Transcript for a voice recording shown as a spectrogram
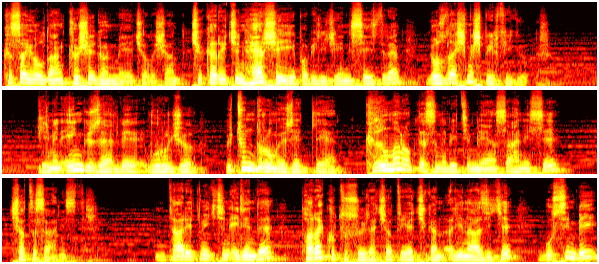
kısa yoldan köşe dönmeye çalışan, çıkar için her şeyi yapabileceğini sezdiren yozlaşmış bir figürdür. Filmin en güzel ve vurucu, bütün durumu özetleyen, kırılma noktasını betimleyen sahnesi çatı sahnesidir. İntihar etmek için elinde para kutusuyla çatıya çıkan Ali Nazik'i Muhsin Bey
